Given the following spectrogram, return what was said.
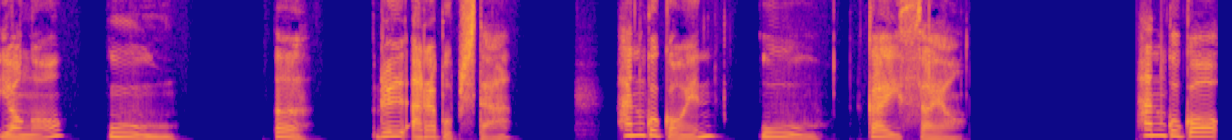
영어 우, 으를 알아봅시다. 한국어엔 우가 있어요. 한국어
